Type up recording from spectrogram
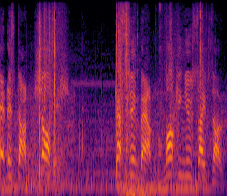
Get this done. Sharpish. Gas is inbound. Marking new safe zone.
